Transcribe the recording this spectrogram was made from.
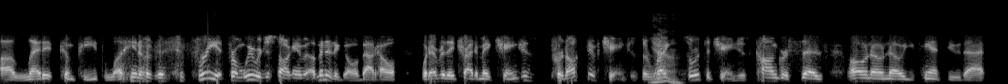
uh, let it compete. Let, you know, free it from. We were just talking a minute ago about how whatever they try to make changes, productive changes, the Yeah. right sorts of changes. Congress says, "Oh no, no, you can't do that."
